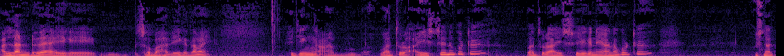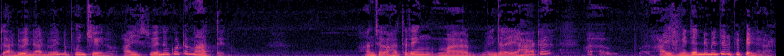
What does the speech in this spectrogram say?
අල්ලන්න බෑ. ඒකේ ස්වභාවය ඒක තමයි. ඉතින් වතුර අයිස් වෙනකොට වතුර අයිස් වේගන යනකොට උෂ්ණත්වය අඩු වෙන්න අඩු වෙන්න පුංචි වෙනවා. අයිස් වෙනකොට මහත් වෙනවා. අංශක හතරෙන් ඉඳලා එහාට අයිස් මිදෙන්න මිදෙන්න පිපෙන්න ගන්න.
